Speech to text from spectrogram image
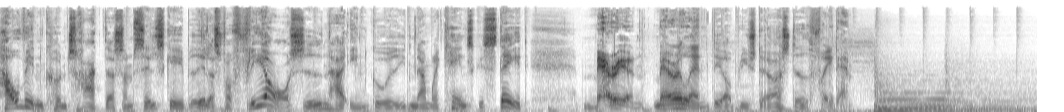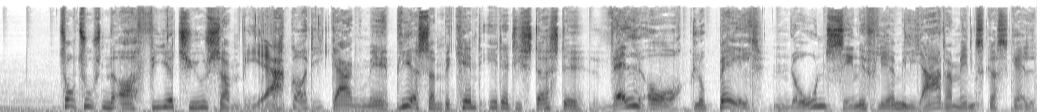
havvindkontrakter, som selskabet ellers for flere år siden har indgået i den amerikanske stat Marion, Maryland, det oplyste Ørsted fredag. 2024, som vi er godt i gang med, bliver som bekendt et af de største valgår globalt. Nogensinde flere milliarder mennesker skal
